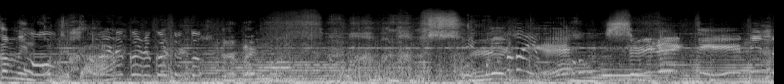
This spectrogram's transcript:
ವೀಣ ಕಮ್ಮಿ ಕೊಟ್ಟಿದ್ದ ಸುಳ್ಳೆಡ್ತಿ ಸುಳ್ಳೆಡ್ತಿ ನಿನ್ನ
